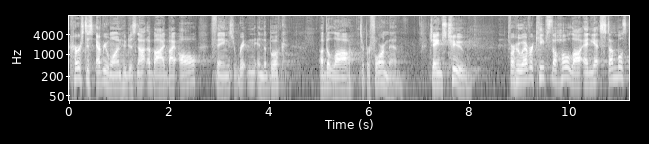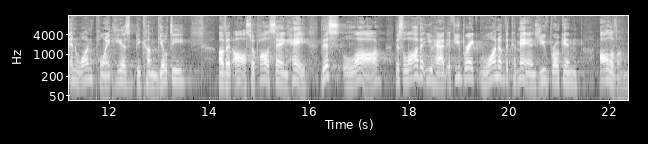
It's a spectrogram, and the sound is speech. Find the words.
Cursed is everyone who does not abide by all things written in the book of the law to perform them. James 2 For whoever keeps the whole law and yet stumbles in one point, he has become guilty of it all. So Paul is saying, hey, this law this law that you have, if you break one of the commands, you've broken all of them,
